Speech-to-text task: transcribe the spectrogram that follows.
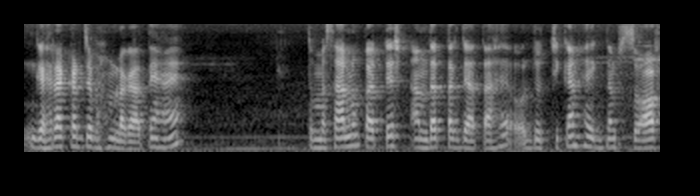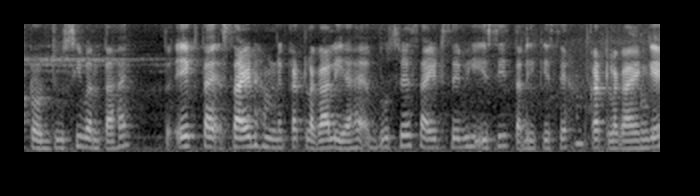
गहरा कट जब हम लगाते हैं तो मसालों का टेस्ट अंदर तक जाता है और जो चिकन है एकदम सॉफ्ट और जूसी बनता है। तो एक साइड हमने कट लगा लिया है। दूसरे साइड से भी इसी तरीके से हम कट लगाएँगे।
